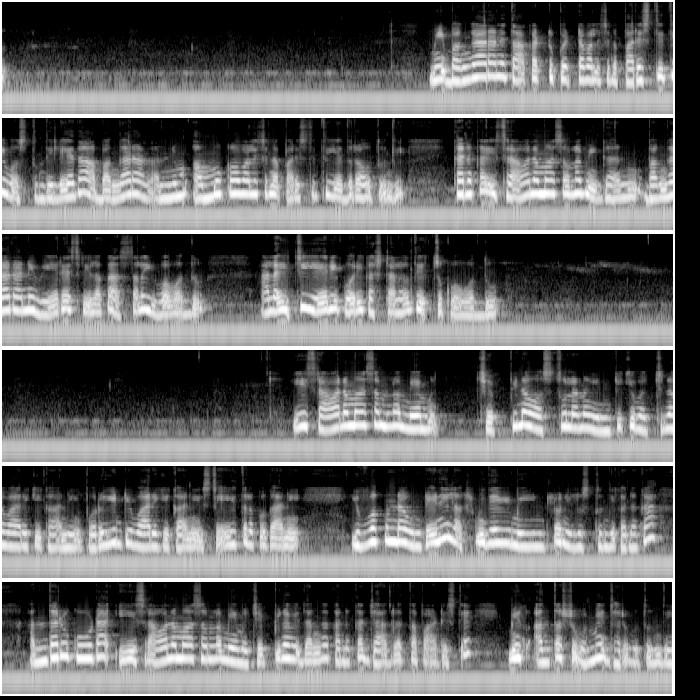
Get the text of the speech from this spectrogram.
మీ బంగారాన్ని తాకట్టు పెట్టవలసిన పరిస్థితి వస్తుంది లేదా ఆ బంగారాన్ని అమ్ముకోవలసిన పరిస్థితి ఎదురవుతుంది. కనుక ఈ శ్రావణ మాసంలో మీ బంగారాన్ని వేరే స్త్రీలకు అస్సలు ఇవ్వవద్దు. అలా ఇచ్చి ఏరి కోరి కష్టాలను తెచ్చుకోవద్దు. ఈ శ్రావణ మాసంలో మేము చెప్పిన వస్తువులను ఇంటికి వచ్చిన వారికి కానీ పొరుగింటి వారికి కానీ స్నేహితులకు కానీ ఇవ్వకుండా ఉంటేనే లక్ష్మీదేవి మీ ఇంట్లో నిలుస్తుంది కనుక అందరూ కూడా ఈ శ్రావణ మాసంలో మేము చెప్పిన విధంగా కనుక జాగ్రత్త పాటిస్తే మీకు అంత శుభమే జరుగుతుంది.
